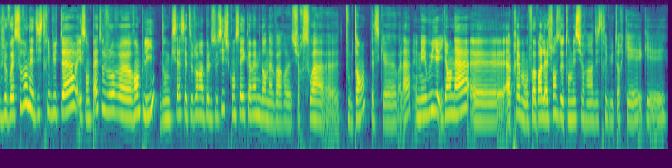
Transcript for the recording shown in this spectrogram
je vois souvent des distributeurs, ils sont pas toujours euh, remplis, donc ça c'est toujours un peu le souci. Je conseille quand même d'en avoir sur soi tout le temps, parce que voilà. Mais oui, il y en a. après, bon, faut avoir la chance de tomber sur un distributeur qui est, qui est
